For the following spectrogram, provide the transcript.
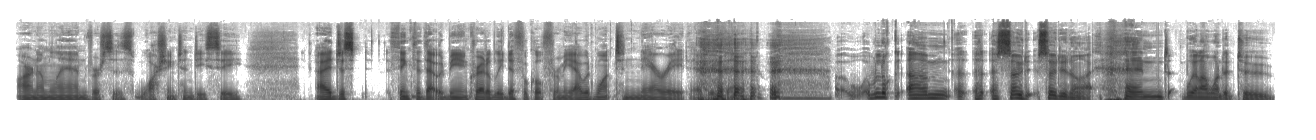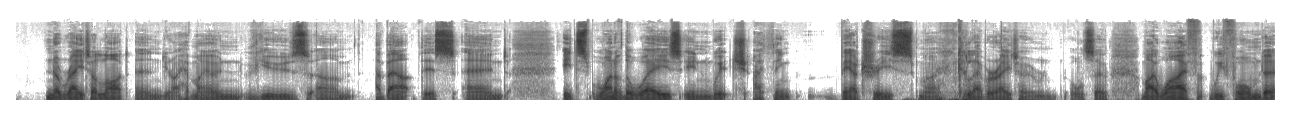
Arnhem Land versus Washington, D.C. I just think that that would be incredibly difficult for me. I would want to narrate everything. Look, um, uh, uh, so so did I, and well, I wanted to narrate a lot and you know I have my own views um, about this and it's one of the ways in which I think Beatrice, my collaborator, and also my wife, we formed a,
